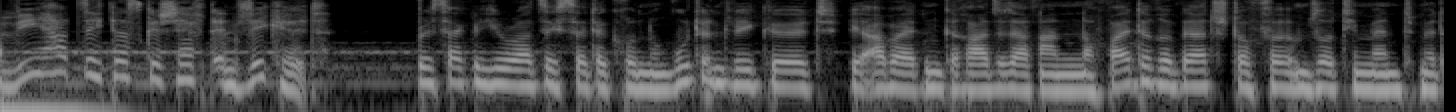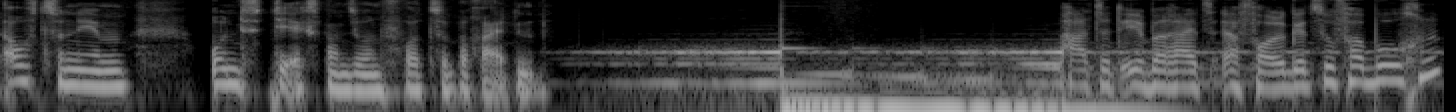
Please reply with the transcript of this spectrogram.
Wie hat sich das Geschäft entwickelt? Recycle Hero hat sich seit der Gründung gut entwickelt. Wir arbeiten gerade daran, noch weitere Wertstoffe im Sortiment mit aufzunehmen und die Expansion vorzubereiten. Hattet ihr bereits Erfolge zu verbuchen?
